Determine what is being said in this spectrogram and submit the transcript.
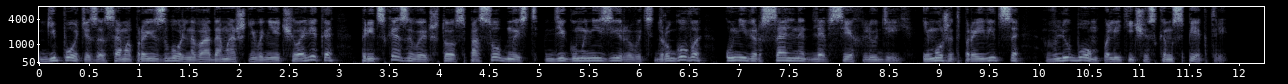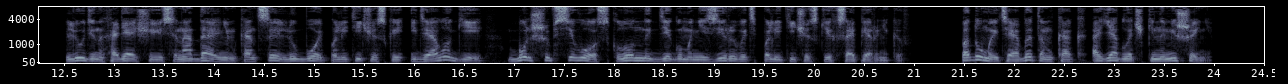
Гипотеза самопроизвольного одомашнивания человека предсказывает, что способность дегуманизировать другого универсальна для всех людей и может проявиться в любом политическом спектре. Люди, находящиеся на дальнем конце любой политической идеологии, больше всего склонны дегуманизировать политических соперников. Подумайте об этом как о яблочке на мишени.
